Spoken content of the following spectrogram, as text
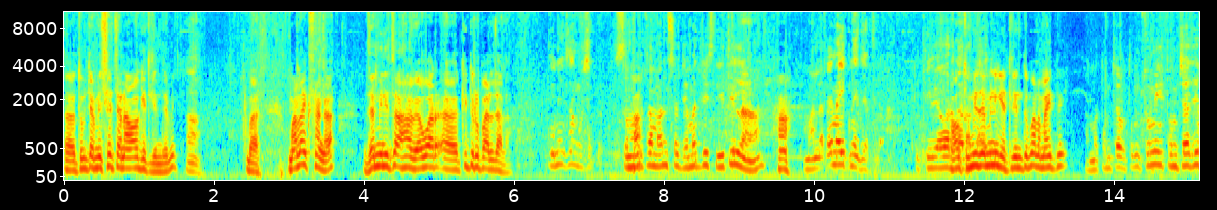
अ, तुमच्या मिसेसच्या नावावर घेतली ना जमीन? हां. बर मला एक सांगा जमिनीचा हा व्यवहार अ, किती रुपयाला झाला? ते नाही सांगू शकत? समोरचा माणसं जे मध्यस्थी येतील ना हा. मला काही माहीत नाही त्यातलं. किती व्यवहार अहो झाला, तुम्ही जमीन घेतली आणि तुम्हाला माहीत नाही? मग तुमच्या तुम- तुम्ही तुमच्या जे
